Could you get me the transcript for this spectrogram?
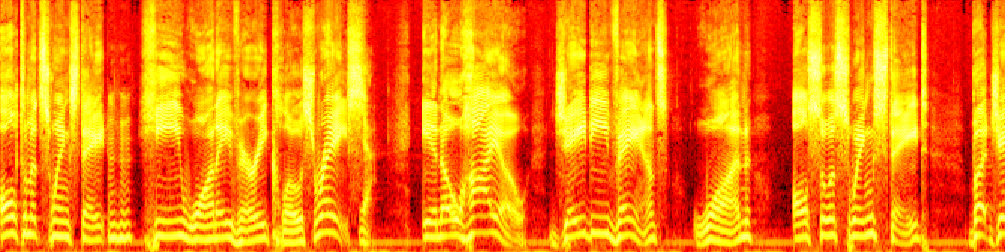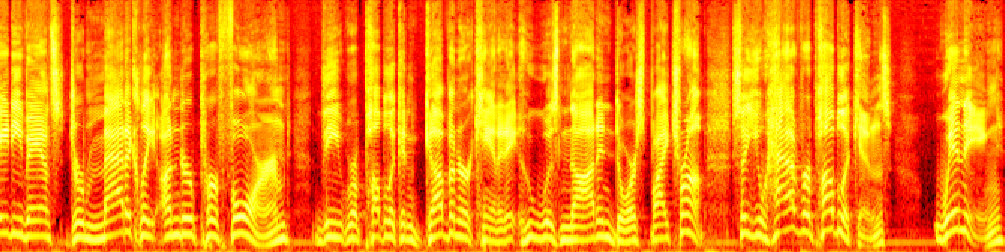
ultimate swing state, mm-hmm. he won a very close race. Yeah. In Ohio, J.D. Vance won, also a swing state. But J.D. Vance dramatically underperformed the Republican governor candidate who was not endorsed by Trump. So you have Republicans winning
